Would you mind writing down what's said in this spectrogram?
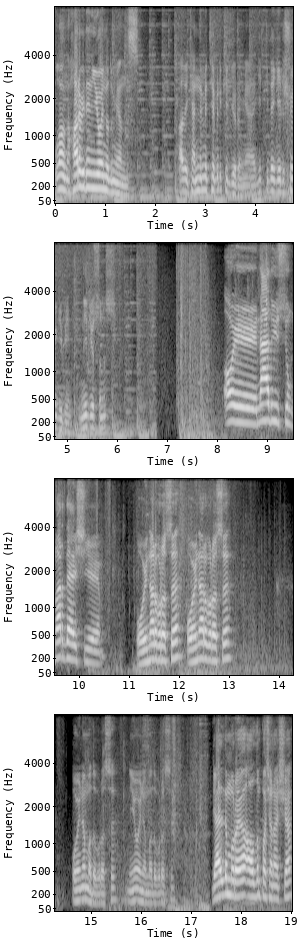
Ulan harbiden iyi oynadım yalnız. Hadi kendimi tebrik ediyorum ya. Gitgide gelişiyor gibiyim. Ne diyorsunuz? Oy ne diyorsun kardeşim? Oynar burası. Oynar burası. Oynamadı burası. Niye oynamadı burası? Geldim buraya aldım paçanı aşağı.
